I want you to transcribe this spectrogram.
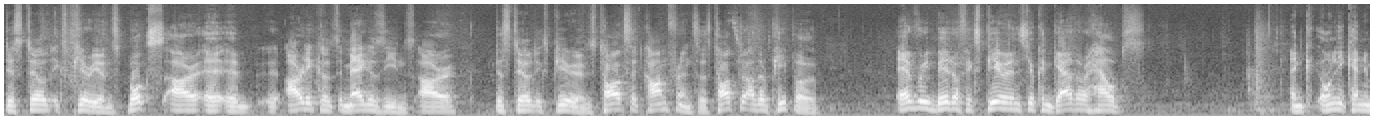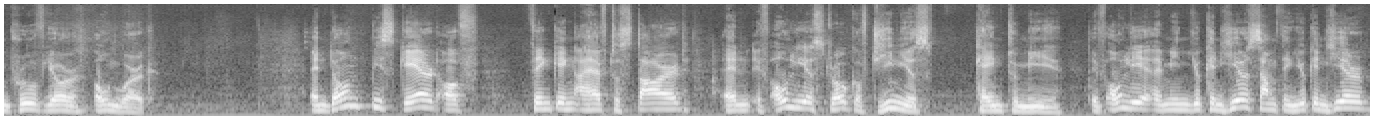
distilled experience. Books are uh, uh, articles in magazines are distilled experience, talks at conferences, talk to other people. Every bit of experience you can gather helps and only can improve your own work. And don't be scared of thinking I have to start and if only a stroke of genius came to me. If only, I mean, you can hear something, you can hear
